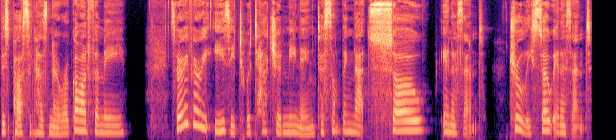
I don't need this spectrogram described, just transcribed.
This person has no regard for me. It's very, very easy to attach a meaning to something that's so innocent. Truly so innocent.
